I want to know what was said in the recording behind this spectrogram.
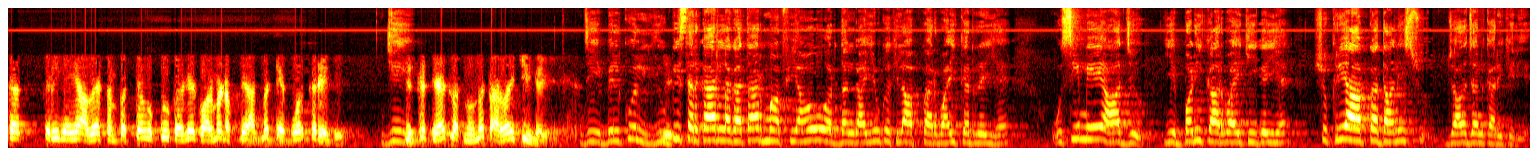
करी गई हैं अवैध संपत्तियों को पूर्ण करके गवर्नमेंट अपने हाथ में टेक ओवर करेगी। जिसके तहत लखनऊ में कार्रवाई की गई। जी बिल्कुल। यूपी सरकार लगातार माफियाओं और दंगाइयों के खिलाफ कार्रवाई कर रही है। उसी में आज ये बड़ी कार्रवाई की गई है। शुक्रिया आपका दानिश ज़्यादा जानकारी के लिए।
